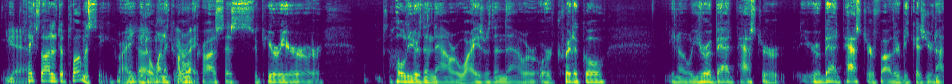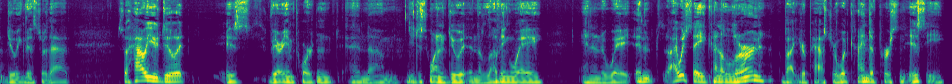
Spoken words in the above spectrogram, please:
Yeah. it takes a lot of diplomacy, right? You don't want to come right. across as superior or holier than thou or wiser than thou or, or critical. You know, you're a bad pastor. You're a bad pastor, father, because you're not doing this or that. So how you do it is very important, and um, you just want to do it in a loving way and in a way. And I would say, kind of learn about your pastor. What kind of person is he?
